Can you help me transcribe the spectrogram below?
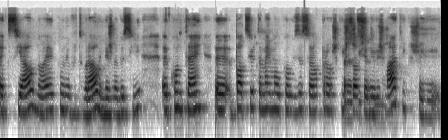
axial, não é? A coluna vertebral e mesmo a bacia, uh, contém, uh, pode ser também uma localização para os quistos oceaneurismáticos e,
